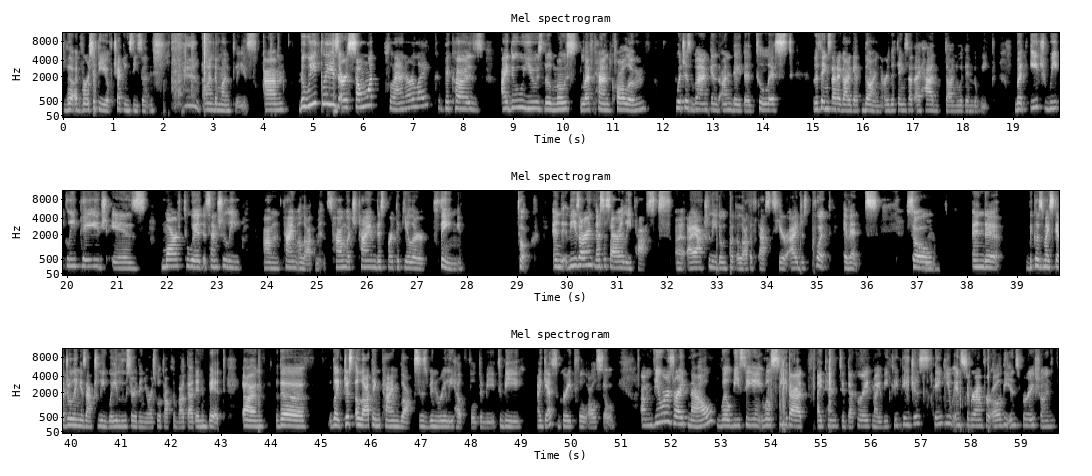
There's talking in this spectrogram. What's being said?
the adversity of checking season on the monthlies. Um, the weeklies are somewhat planner like because I do use the most left hand column which is blank and undated to list the things that I got to get done or the things that I had done within the week. But each weekly page is marked with essentially um, time allotments, how much time this particular thing took. And these aren't necessarily tasks. Uh, I actually don't put a lot of tasks here. I just put events. So, and uh, because my scheduling is actually way looser than yours we'll talk about that in a bit um the like just allotting time blocks has been really helpful to me to be i guess grateful also. Um viewers right now will be seeing will see that i tend to decorate my weekly pages. Thank you instagram for all the inspiration.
